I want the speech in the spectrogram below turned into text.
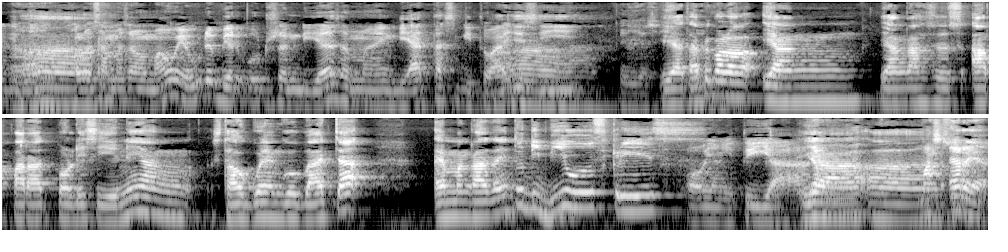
gitu Ah. kalau sama-sama mau ya udah biar urusan dia sama yang di atas gitu aja sih Ah. Iya sih. Ya tapi kalau yang yang kasus aparat polisi ini yang setahu gue yang gue baca emang katanya itu dibius Chris. oh yang itu ya Iya, Yang eh, Mas R ya?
